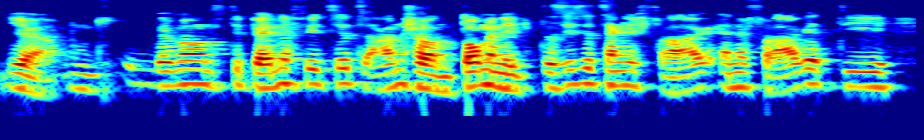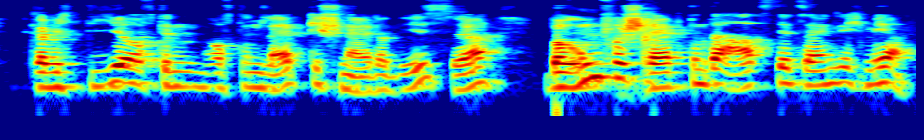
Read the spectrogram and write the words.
Ja, und wenn wir uns die Benefits jetzt anschauen, Dominik, das ist jetzt eigentlich eine Frage, die, glaube ich, dir auf den, auf den Leib geschneidert ist. Ja? Warum verschreibt denn der Arzt jetzt eigentlich mehr?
